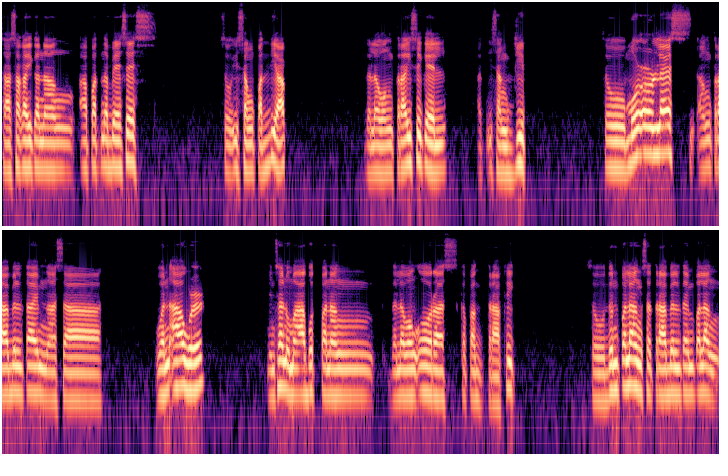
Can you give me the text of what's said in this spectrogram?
sasakay ka ng apat na beses. So isang padyak, dalawang tricycle, at isang jeep. So more or less, ang travel time nasa 1 hour. Minsan umaabot pa ng dalawang oras kapag traffic. So doon pa lang, sa travel time pa lang,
